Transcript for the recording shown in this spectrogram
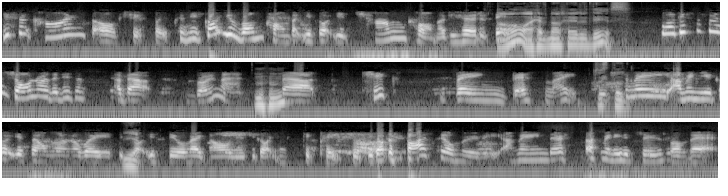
different kinds of chick flicks because you've got your rom com, but you've got your chum com. Have you heard of this? Oh, I have not heard of this. Well, this is a genre that isn't about romance. It's about chicks being best mates. Just which the- to me, I mean, you've got your Thelma and Louise, you've Yeah. got your Steel Magnolias, you've got your Stick Peaches, you've got the Spice Girl movie. I mean, there's so many to choose from there.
